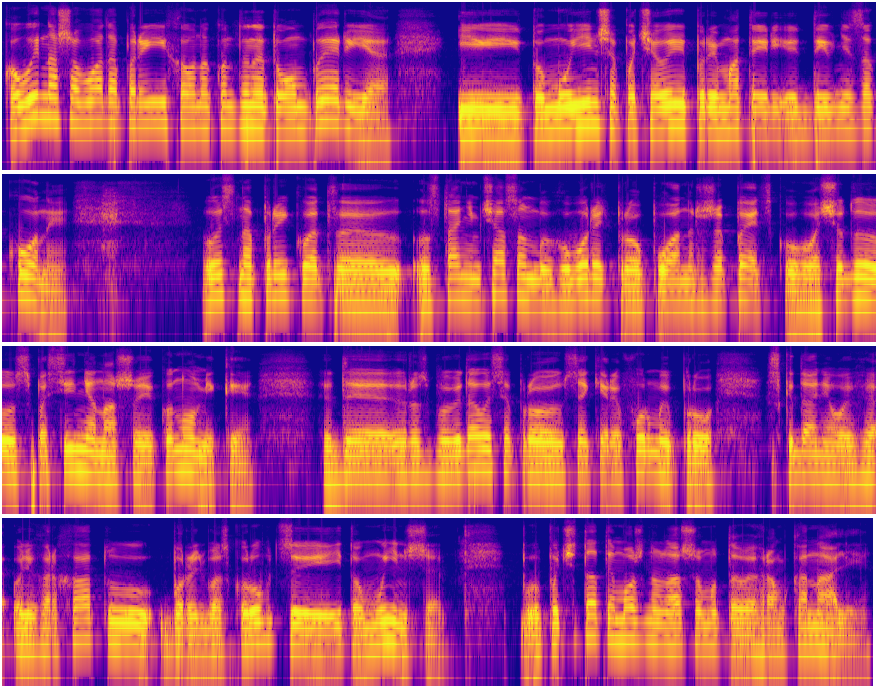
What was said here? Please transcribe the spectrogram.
Коли наша влада переїхала на континент Ломберія і тому інше почали приймати дивні закони. Ось, наприклад, е, останнім часом говорять про план Ржепецького щодо спасіння нашої економіки, де розповідалося про всякі реформи, про скидання олігархату, боротьба з корупцією і тому інше. Почитати можна в нашому телеграм-каналі.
